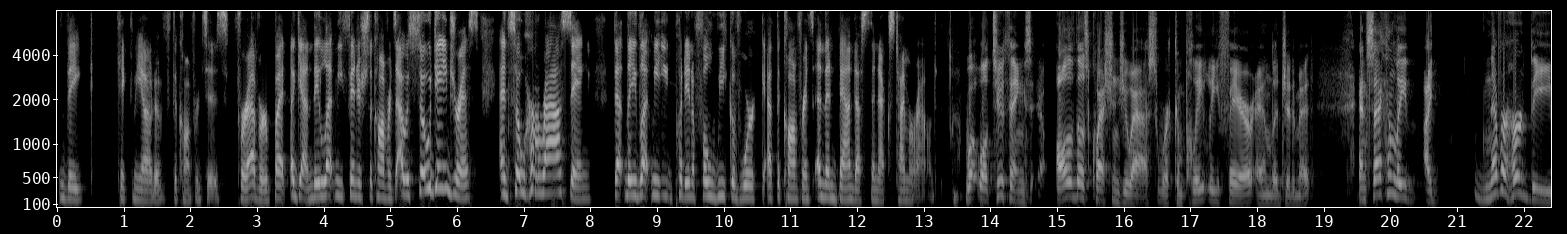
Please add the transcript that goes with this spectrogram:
they kicked me out of the conferences forever. But again, they let me finish the conference. I was so dangerous and so harassing that they let me put in a full week of work at the conference and then banned us the next time around. Well, well, two things. All of those questions you asked were completely fair and legitimate. And secondly, I never heard the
